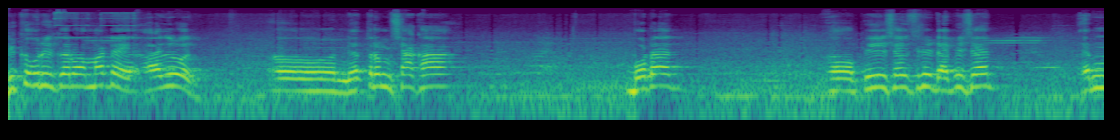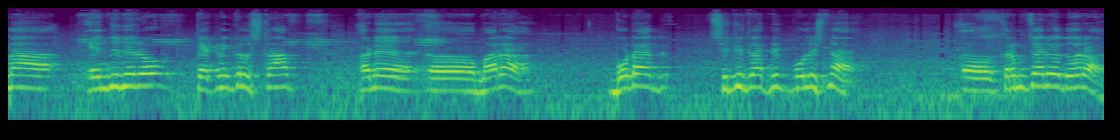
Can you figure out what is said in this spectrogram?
રિકવરી કરવા માટે આજરોજ નેત્રમ શાખા બોટાદ પીએસઆઈ શ્રી ડાભી એમના એન્જિનિયરો, ટેકનિકલ સ્ટાફ અને મારા બોટાદ સિટી ટ્રાફિક પોલીસના કર્મચારીઓ દ્વારા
